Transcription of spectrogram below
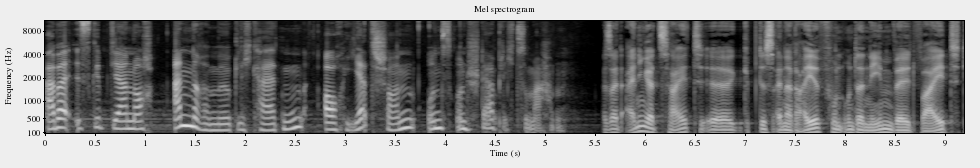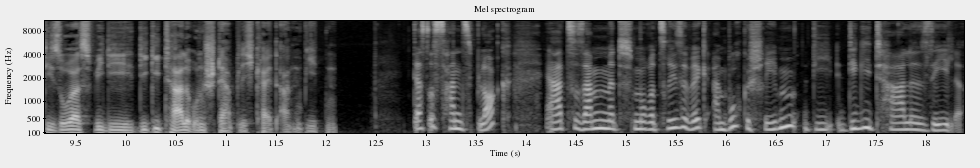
aber es gibt ja noch andere Möglichkeiten, auch jetzt schon uns unsterblich zu machen. Seit einiger Zeit äh, gibt es eine Reihe von Unternehmen weltweit, die sowas wie die digitale Unsterblichkeit anbieten. Das ist Hans Block. Er hat zusammen mit Moritz Riesewig ein Buch geschrieben, Die digitale Seele.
